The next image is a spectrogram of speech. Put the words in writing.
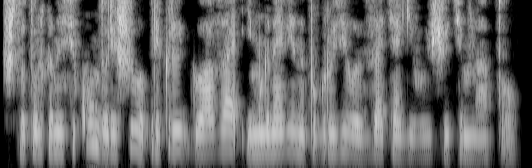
что только на секунду решила прикрыть глаза и мгновенно погрузилась в затягивающую темноту.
